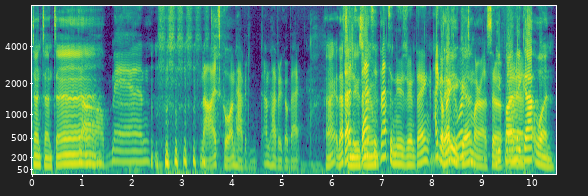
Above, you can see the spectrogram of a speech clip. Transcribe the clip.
Dun dun dun. Oh man. no, it's cool. I'm happy to. I'm happy to go back. All right, that's, That's a newsroom. that's a, that's a newsroom thing. I go There back to work go. tomorrow. So you finally uh, got one.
